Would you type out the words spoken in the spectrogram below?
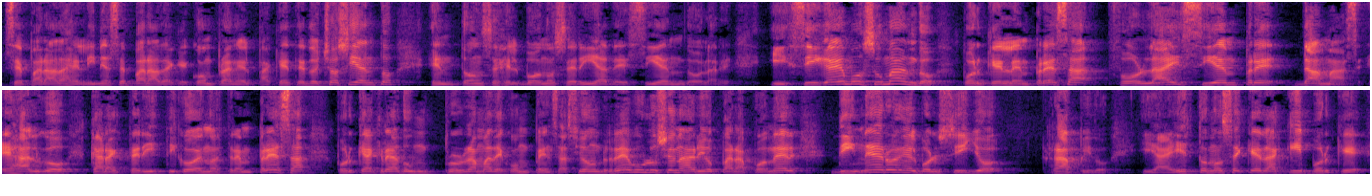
separadas en línea separada que compran el paquete de 800, entonces el bono sería de 100 dólares. Y sigamos sumando porque la empresa For Life siempre da más. Es algo característico de nuestra empresa porque ha creado un programa de compensación revolucionario para poner dinero en el bolsillo rápido. Y a esto no se queda aquí porque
